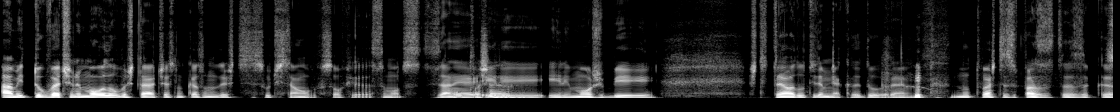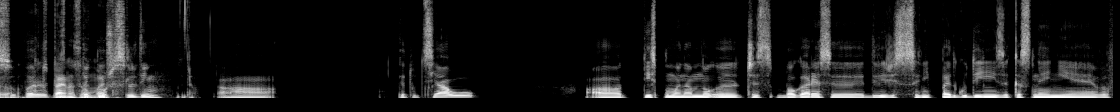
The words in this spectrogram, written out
Ами тук вече не мога да обещая, честно казвам, дали ще се случи само в София самото състезание или, е... или може би ще трябва да отидем някъде другаде. Но това ще запазя за, за, Супер, като тайна за момент. ще следим. Да. А, като цяло, а, ти спомена, много, е, че България се движи с едни 5 години закъснение в,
